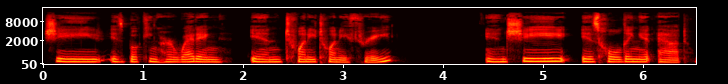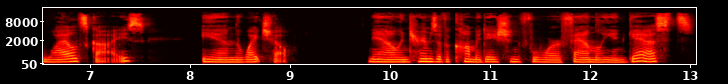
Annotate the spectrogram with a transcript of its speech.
she is booking her wedding in 2023 and she is holding it at Wild Skies in the Whiteshell. Now, in terms of accommodation for family and guests,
